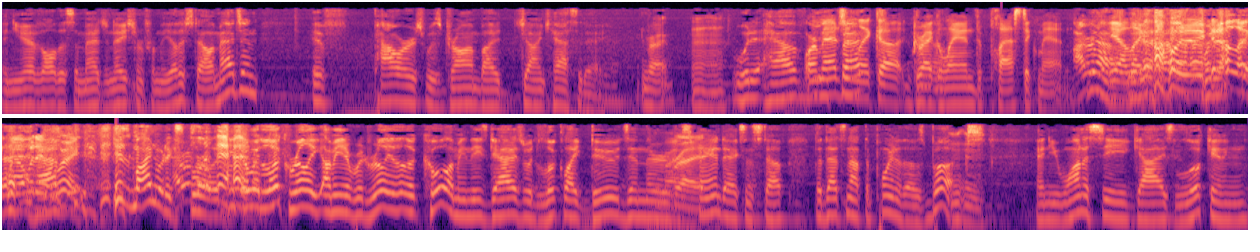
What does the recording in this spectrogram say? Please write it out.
and you have all this imagination from the other style. Imagine if Powers was drawn by John Cassaday. Right. Mhm. Would it have? Or imagine effect? like a Greg No. Land Plastic Man. I remember. yeah, would like it how would it, you know, like would how it would it work? His mind would explode. it would look really. I mean, it would really look cool. I mean, these guys would look like dudes in their Right. spandex and stuff. But that's not the point of those books. and you want to see guys looking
